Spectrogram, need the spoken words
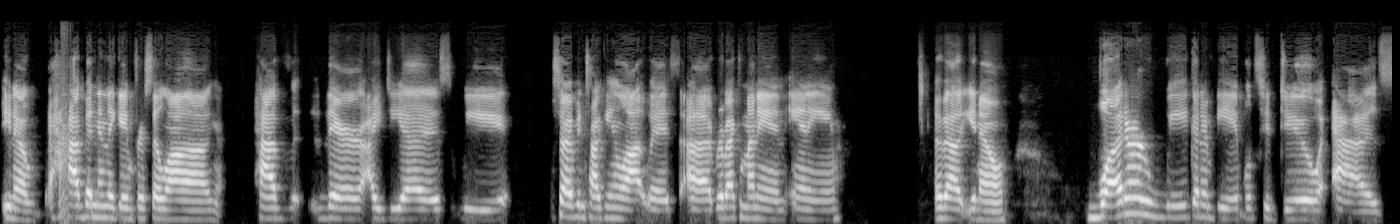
you know have been in the game for so long have their ideas. We so I've been talking a lot with uh, Rebecca Money and Annie about you know what are we going to be able to do as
